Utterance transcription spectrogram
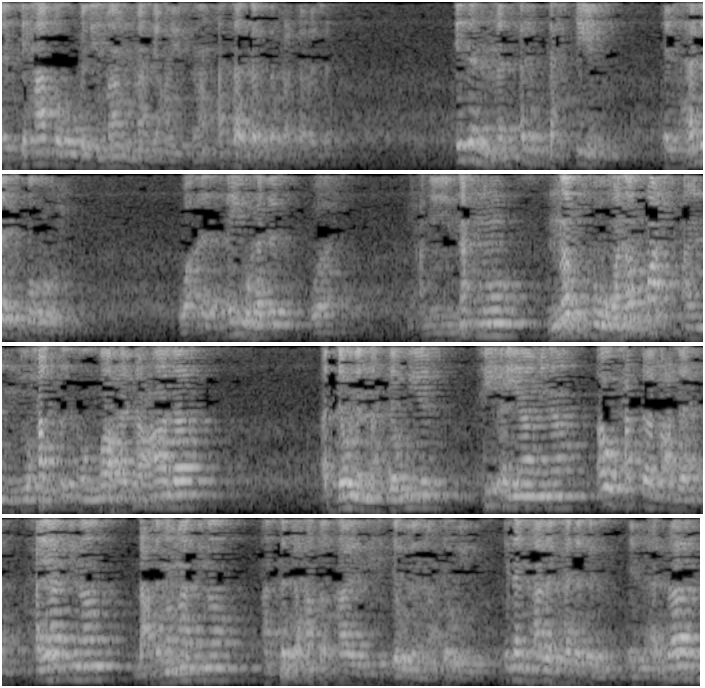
التحاقه بالإمام المهدي عليه السلام حتى ترتفع درجته إذا مسألة تحقيق الهدف الظهوري وأي هدف؟ و يعني نحن نرجو ونطمح أن يحقق الله تعالى الدولة المهدوية في أيامنا أو حتى بعد حياتنا بعد مماتنا أن تتحقق هذه الدولة المهدوية. إذا هذا الهدف الأساس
